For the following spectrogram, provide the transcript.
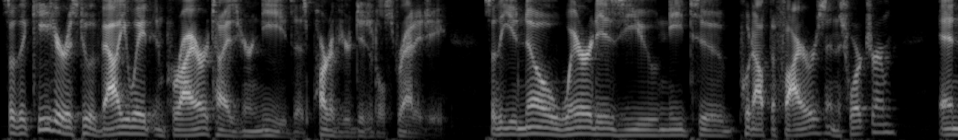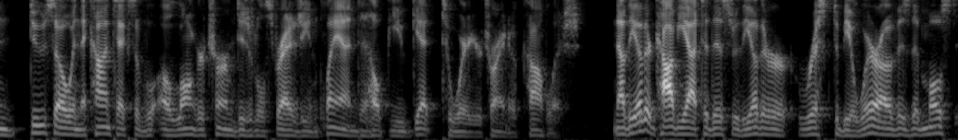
So, the key here is to evaluate and prioritize your needs as part of your digital strategy so that you know where it is you need to put out the fires in the short term and do so in the context of a longer term digital strategy and plan to help you get to where you're trying to accomplish. Now, the other caveat to this, or the other risk to be aware of, is that most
